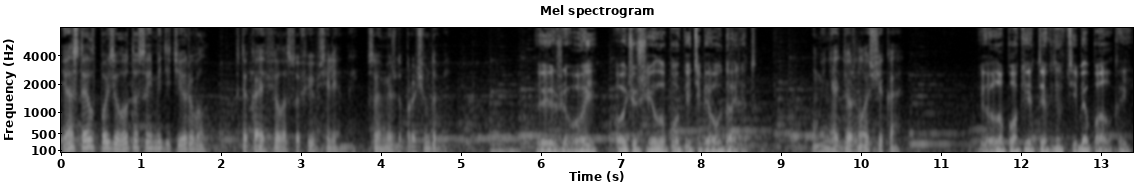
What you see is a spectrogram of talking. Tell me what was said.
Я стоял в позе лотоса и медитировал, втыкая в философию Вселенной в своем, между прочим, доме. «Ты живой? Хочешь, елупоки тебя ударят?» У меня дернулась щека. «Елупоки тыкнет тебя палкой».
